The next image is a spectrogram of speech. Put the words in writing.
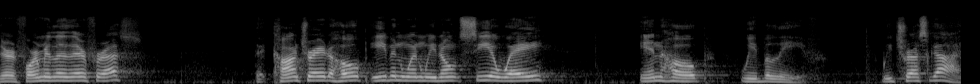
Is there a formula there for us? That contrary to hope, even when we don't see a way, in hope we believe. We trust God.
